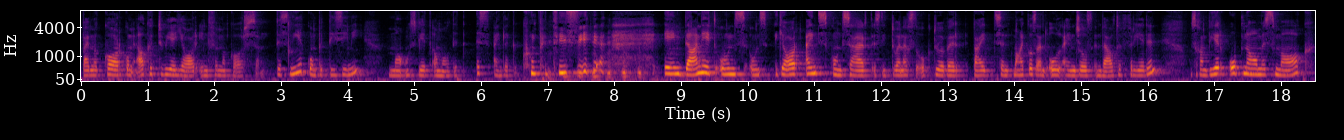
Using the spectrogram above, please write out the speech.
bymekaar kom elke 2 jaar en vir mekaar sing. Dis nie 'n kompetisie nie, maar ons weet almal dit is eintlik 'n kompetisie. en dan het ons ons jaar eindskonsert is die 20ste Oktober by St Michael's and All Angels in Weltevreden. Ons gaan weer opnames maak.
